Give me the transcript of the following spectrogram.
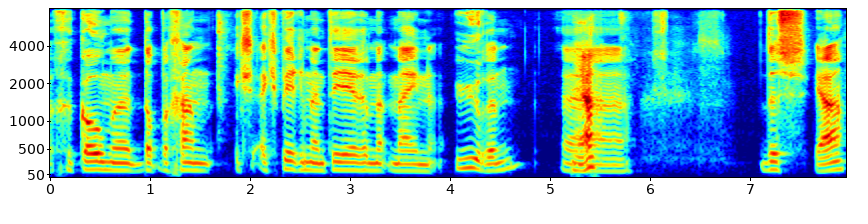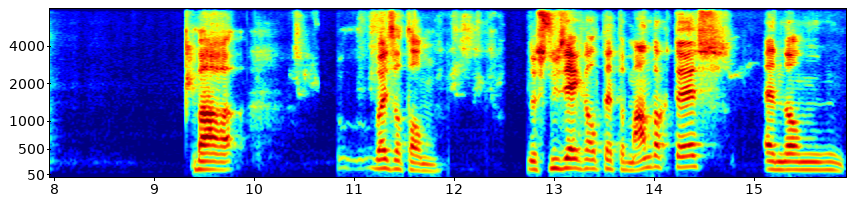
gekomen dat we gaan ex- experimenteren met mijn uren. Ja. Dus ja, Maar, wat is dat dan? Dus nu zeg je altijd de maandag thuis. En dan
